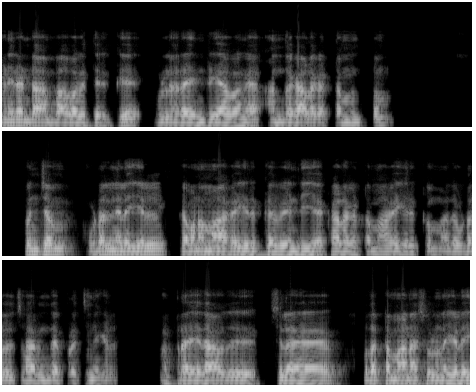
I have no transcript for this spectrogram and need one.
பனிரெண்டாம் பாவகத்திற்கு உள்ளர என்ட்ரி ஆவாங்க அந்த காலகட்டம் மட்டும் கொஞ்சம் உடல்நிலையில் கவனமாக இருக்க வேண்டிய காலகட்டமாக இருக்கும். அந்த உடல் சார்ந்த பிரச்சனைகள் மற்ற ஏதாவது சில பதட்டமான சூழ்நிலைகளை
